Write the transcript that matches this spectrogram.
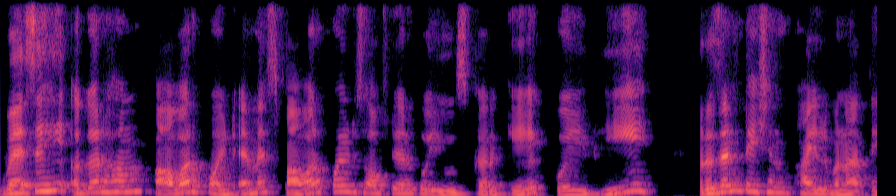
वैसे ही अगर हम PowerPoint M S PowerPoint software को यूज़ करके कोई भी प्रेजेंटेशन फ़ाइल बनाते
